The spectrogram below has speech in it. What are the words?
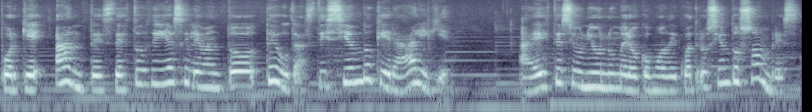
Porque antes de estos días se levantó Teudas diciendo que era alguien. A este se unió un número como de 400 hombres,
